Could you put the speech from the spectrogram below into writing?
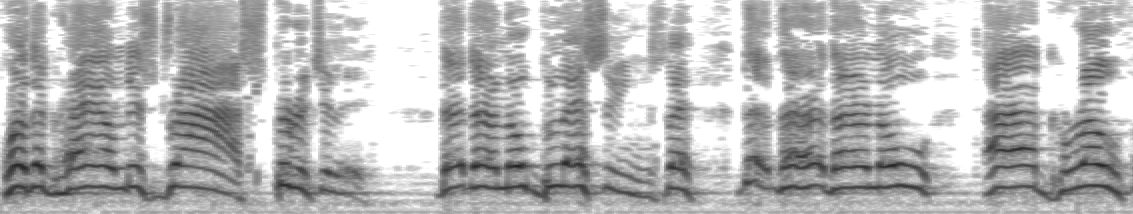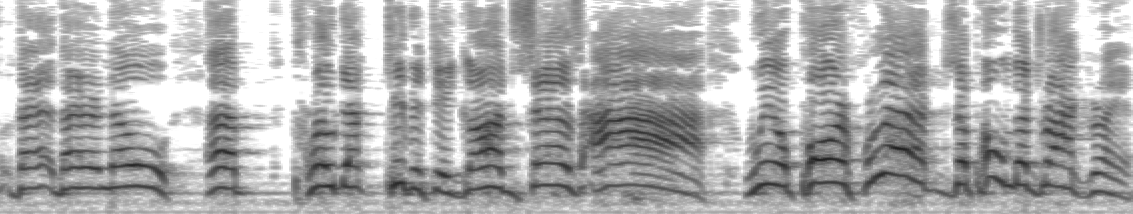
where the ground is dry spiritually, there, there are no blessings, there, there, there are no uh, growth, there, there are no uh, productivity. God says, I will pour floods upon the dry ground.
